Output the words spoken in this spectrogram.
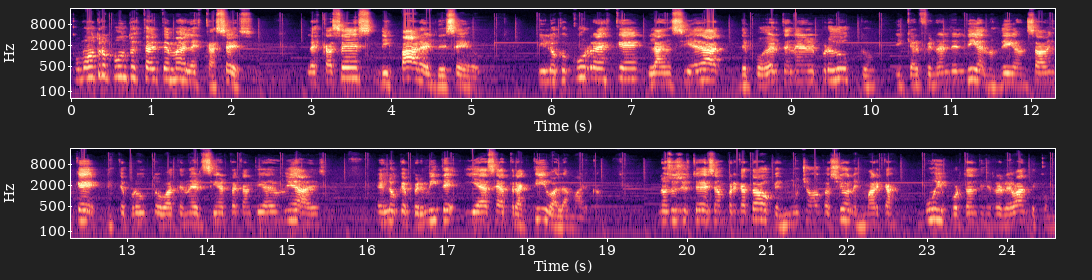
Como otro punto está el tema de la escasez. La escasez dispara el deseo y lo que ocurre es que la ansiedad de poder tener el producto y que al final del día nos digan, ¿saben qué? Este producto va a tener cierta cantidad de unidades, es lo que permite y hace atractiva la marca. No sé si ustedes se han percatado que en muchas ocasiones marcas muy importantes y relevantes como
